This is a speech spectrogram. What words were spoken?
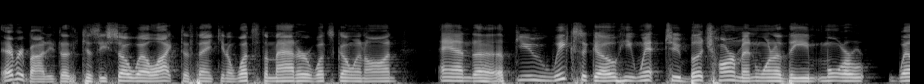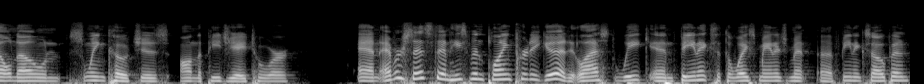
everybody because he's so well liked to think, you know, what's the matter? What's going on? And uh, a few weeks ago, he went to Butch Harmon, one of the more well-known swing coaches on the PGA Tour. And ever since then, he's been playing pretty good. Last week in Phoenix at the Waste Management uh, Phoenix Open,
